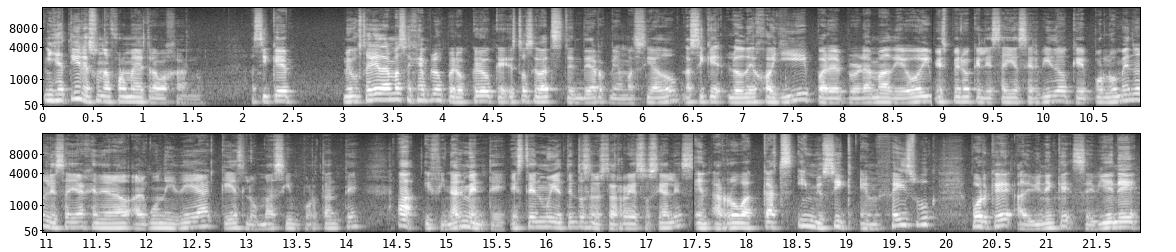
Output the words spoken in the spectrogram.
y ya tienes una forma de trabajarlo. Así que me gustaría dar más ejemplos, pero creo que esto se va a extender demasiado. Así que lo dejo allí para el programa de hoy. Espero que les haya servido, que por lo menos les haya generado alguna idea, que es lo más importante. Ah, y finalmente, estén muy atentos a nuestras redes sociales, en arroba catsinmusic en Facebook, porque adivinen que se viene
